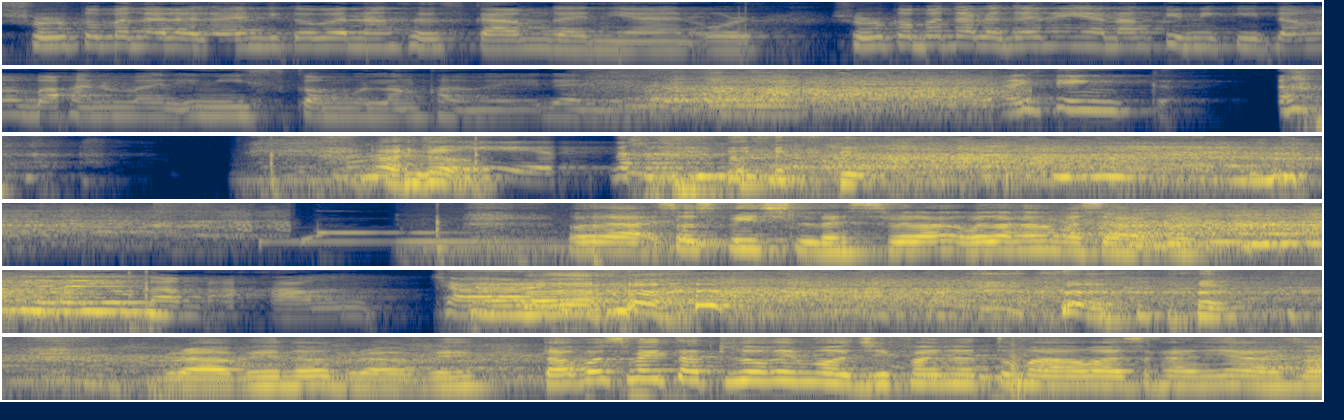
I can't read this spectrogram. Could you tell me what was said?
sure ka ba talaga, hindi ka ba nasa scam, ganyan? Or sure ka ba talaga na yan ang kinikita mo, baka naman ini-scam mo lang kami, ganyan. So, I think, Ano? Bakit? Wala. So speechless. Wala, wala kang masabi. Nila yung bank account. Char. Grabe, no? Grabe. Tapos may tatlong emoji pa na tumawa sa kanya. So,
